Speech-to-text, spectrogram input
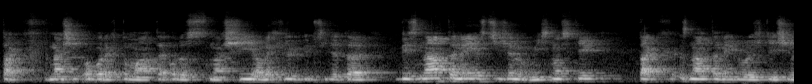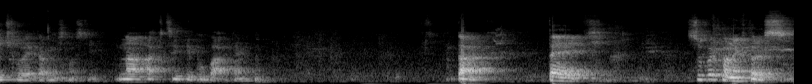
tak v našich oborech to máte o dost naší a ve chvíli, kdy přijdete, kdy znáte nejhezčí ženu v místnosti, tak znáte nejdůležitějšího člověka v místnosti na akci typu Barcamp. Tak, teď Superconnectors.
